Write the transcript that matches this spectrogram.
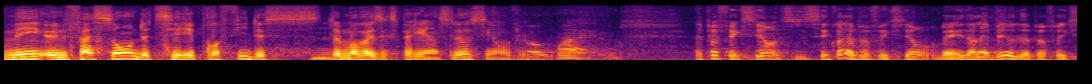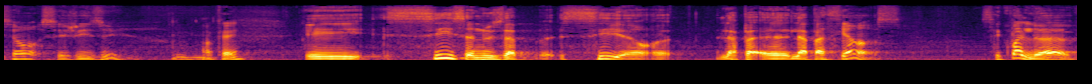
mais une façon de tirer profit de cette mauvaise expérience-là, si on veut. La perfection, c'est quoi la perfection? Ben, dans la Bible, la perfection, c'est Jésus. OK. Et si ça nous a, si euh, la, euh, la patience, c'est quoi l'œuvre?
